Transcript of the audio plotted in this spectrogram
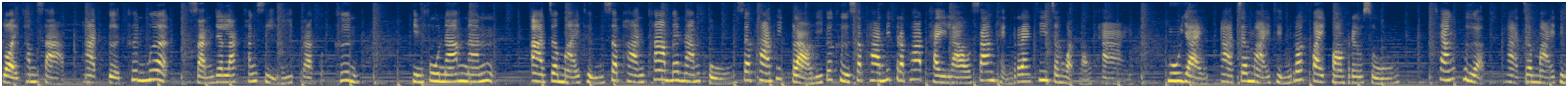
ปล่อยคำสาปอาจเกิดขึ้นเมื่อสัญลักษณ์ทั้ง 4 นี้ปรากฏขึ้น หินฟูน้ำนั้น อาจจะหมายถึงสะพานข้ามแม่น้ำโขงสะพานที่กล่าวนี้ก็คือสะพานมิตรภาพไทยลาวสร้างแห่งแรกที่จังหวัดหนองคาย งูใหญ่อาจจะหมายถึงรถไฟความเร็วสูง ช้างเผือกอาจจะหมายถึง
